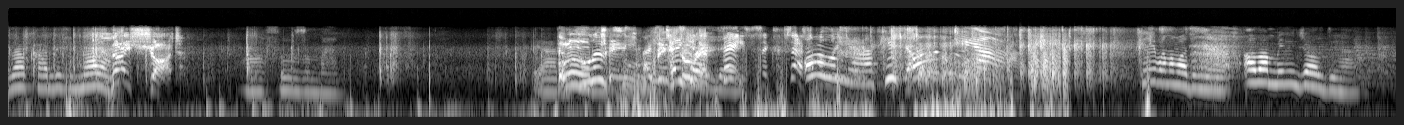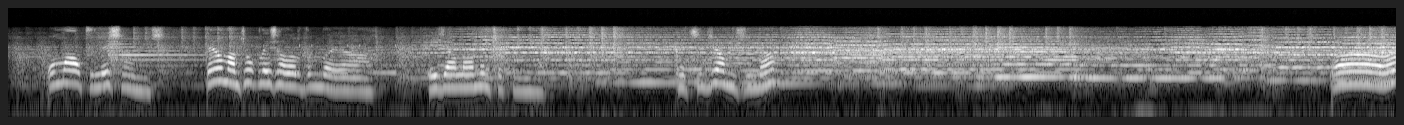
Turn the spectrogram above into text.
Ulan kardeşim ne var? Nice shot. Mahsuzum ben. Ya Blue team victory. Oğlum ya keş almadın ya. Keyif alamadım ya. Adam birinci oldu ya. 16 leş almış. Ben ondan çok leş alırdım da ya. Heyecanlandım çok. Kaçıncı almışım lan? Aa,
